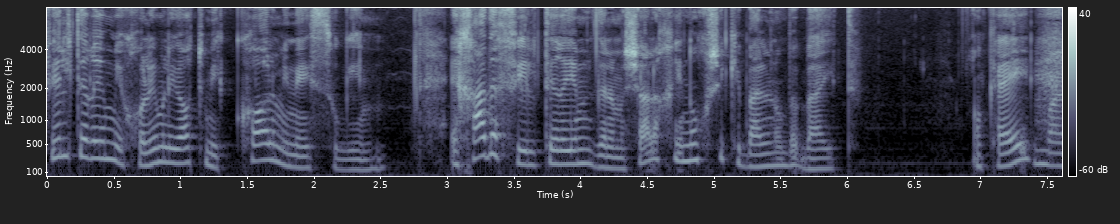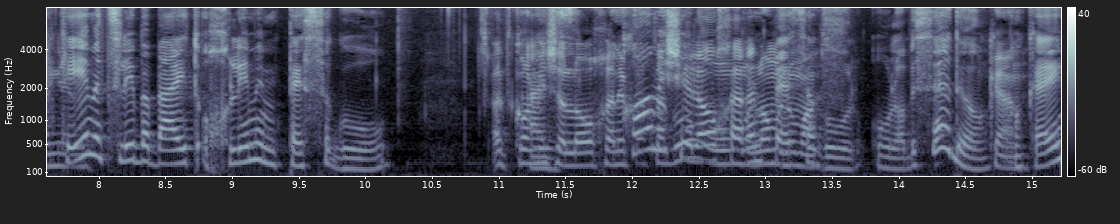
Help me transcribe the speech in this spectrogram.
פילטרים יכולים להיות מכל מיני סוגים. אחד הפילטרים זה למשל החינוך שקיבלנו בבית, אוקיי? מעניין. כי אם אצלי בבית אוכלים עם פה סגור, אז כל אז מי שלא אוכל עם פה סגור, כל מי שלא אוכל עם לא פה סגור, הוא לא בסדר, כן. אוקיי?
